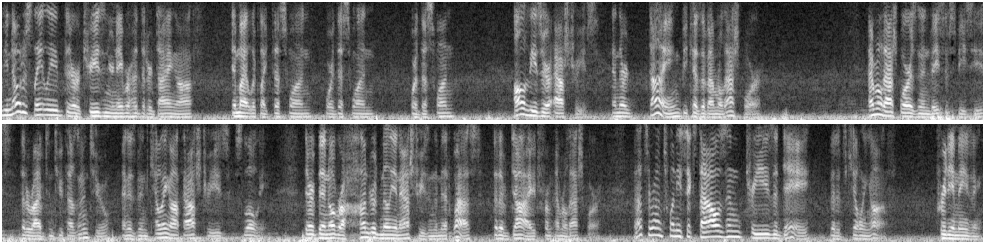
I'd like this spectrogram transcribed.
have you noticed lately there are trees in your neighborhood that are dying off? It might look like this one, or this one, or this one. All of these are ash trees, and they're dying because of emerald ash borer. Emerald ash borer is an invasive species that arrived in 2002 and has been killing off ash trees slowly. There have been over 100 million ash trees in the Midwest that have died from emerald ash borer. That's around 26,000 trees a day that it's killing off. Pretty amazing.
